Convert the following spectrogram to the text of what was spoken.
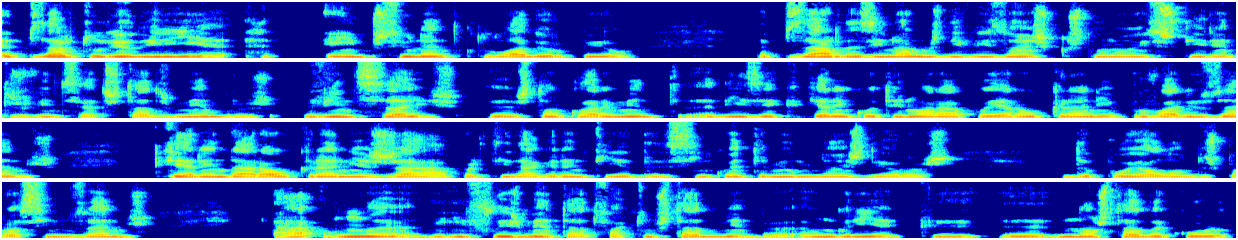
Apesar de tudo, eu diria, é impressionante que do lado europeu apesar das enormes divisões que costumam existir entre os 27 Estados-membros, 26 eh, estão claramente a dizer que querem continuar a apoiar a Ucrânia por vários anos, que querem dar à Ucrânia já a partir da garantia de 50 mil milhões de euros de apoio ao longo dos próximos anos. Há uma, infelizmente, há de facto um Estado-membro, a Hungria, que eh, não está de acordo.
